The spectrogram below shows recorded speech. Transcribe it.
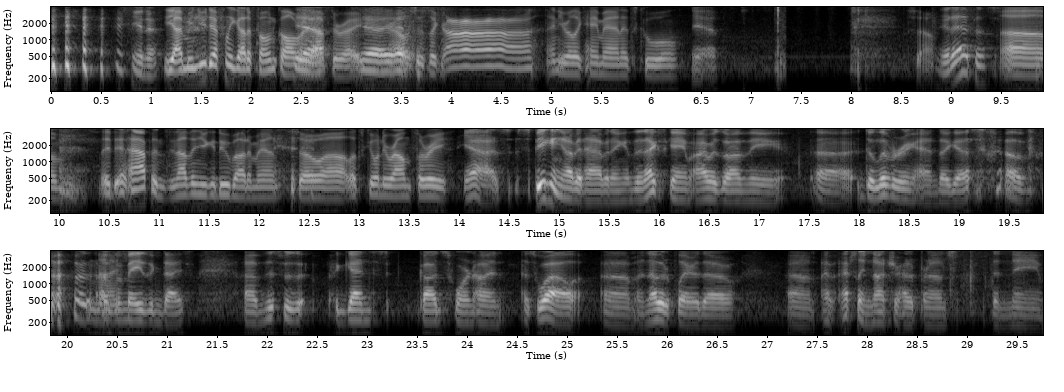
you know. Yeah, I mean, you definitely got a phone call right Yeah. after, right? Yeah, yeah. I was just like, ah, and you were like, hey, man, it's cool. Yeah, So it happens. um, it, it happens. Nothing you can do about it, man. So uh, let's go into round three. Yeah. s- Speaking of it happening, the next game I was on the uh, delivering end, I guess, of of amazing dice. Um, this was against Godsworn Hunt as well. Um, another player though, um, I'm actually not sure how to pronounce the name.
